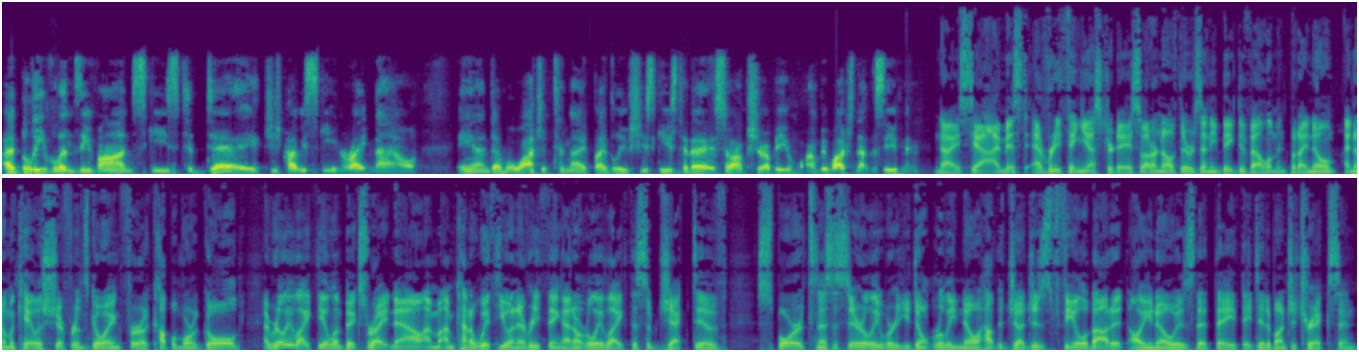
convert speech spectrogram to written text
I believe Lindsey Vonn skis today. She's probably skiing right now, and uh, we'll watch it tonight. But I believe she skis today, so I'm sure I'll be I'll be watching that this evening. Nice. Yeah, I missed everything yesterday, so I don't know if there was any big development, but I know I know Mikaela Shiffrin's going for a couple more gold. I really like the Olympics right now. I'm I'm kind of with you on everything. I don't really like the subjective sports necessarily where you don't really know how the judges feel about it. All you know is that they they did a bunch of tricks and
